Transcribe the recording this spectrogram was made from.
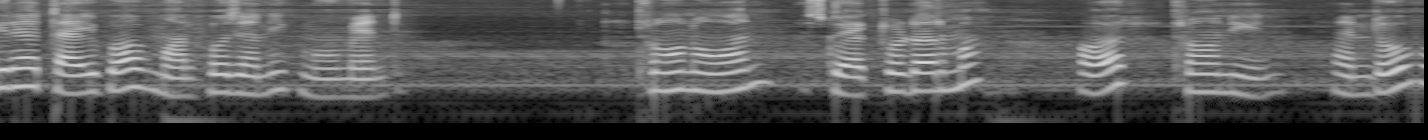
फिर है टाइप ऑफ़ मार्फोजेनिक मूवमेंट थ्रोन ओवन इसको एक्टोडर्मा और थ्रोन इन एंडो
